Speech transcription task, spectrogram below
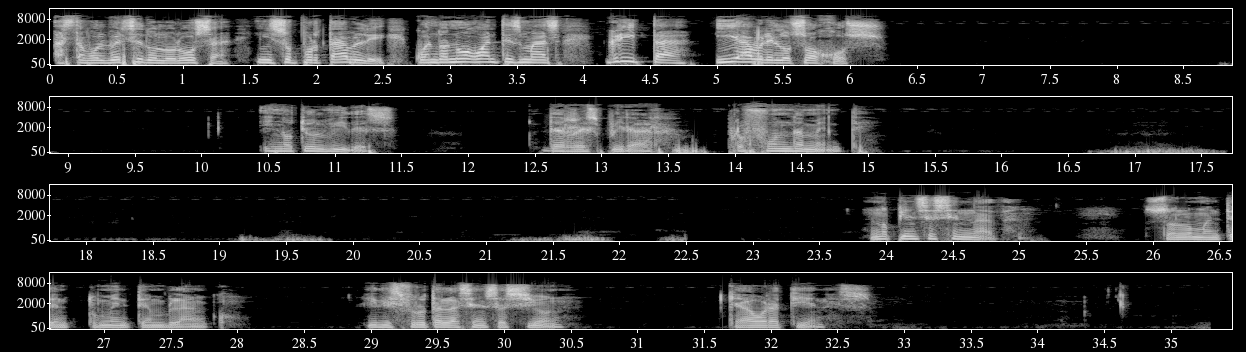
hasta volverse dolorosa, insoportable. Cuando no aguantes más, grita y abre los ojos. Y no te olvides de respirar profundamente. No pienses en nada solo mantén tu mente en blanco y disfruta la sensación que ahora tienes.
